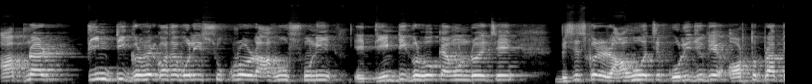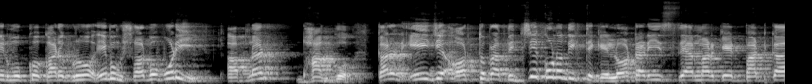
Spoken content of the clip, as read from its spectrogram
আপনার তিনটি গ্রহের কথা বলি, শুক্র, রাহু, শনি, এই তিনটি গ্রহ কেমন রয়েছে? বিশেষ করে রাহু হচ্ছে কলিযুগে অর্থপ্রাপ্তির মুখ্য কারক গ্রহ এবং সর্বোপরি আপনার ভাগ্য। কারণ এই যে অর্থপ্রাপ্তি যে কোনো দিক থেকে, লটারি শেয়ার মার্কেট পাটকা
